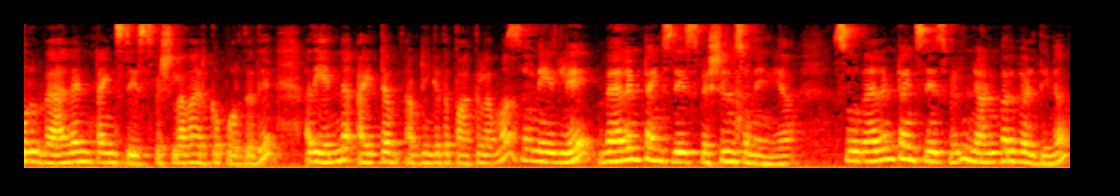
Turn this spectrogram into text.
ஒரு வேலண்டைன்ஸ் டே ஸ்பெஷலாக தான் இருக்க போகிறது அது. என்ன ஐட்டம் அப்படிங்கிறத பார்க்கலாமா? ஸோ நேர்லே வேலண்டைன்ஸ் டே ஸ்பெஷல்னு சொன்னேன் இல்லையா? ஸோ வேலண்டைன்ஸ் டே ஸ்பெஷல் நண்பர்கள் தினம்.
